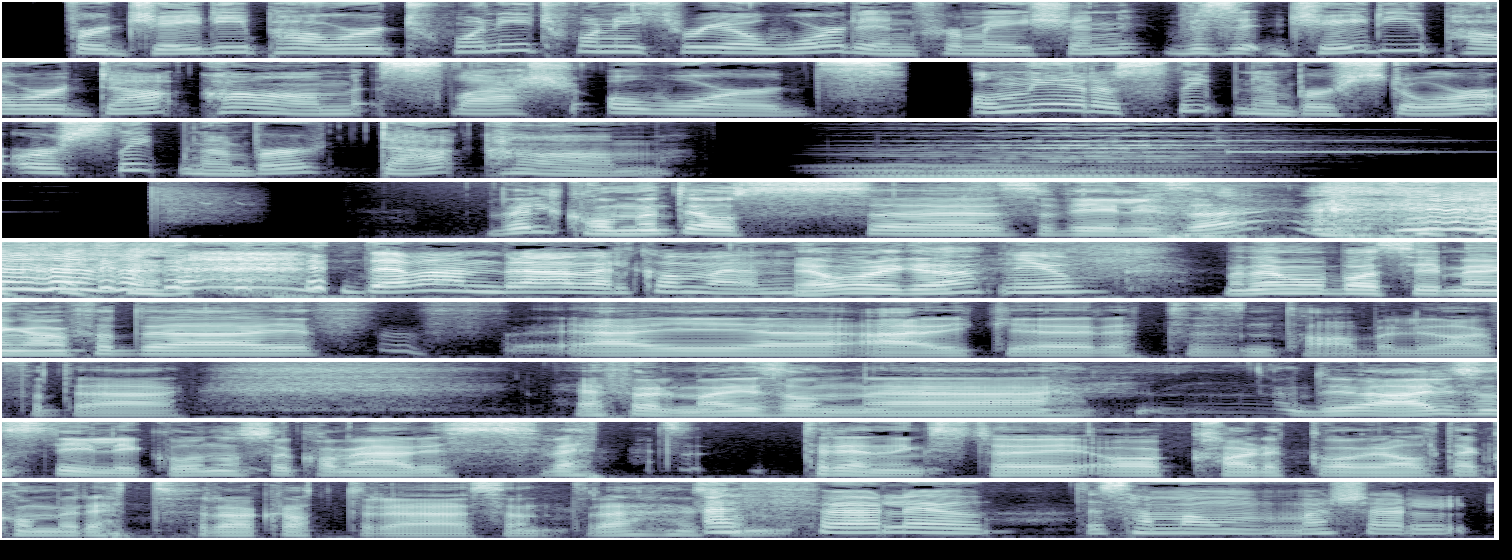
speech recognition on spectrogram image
For JD Power 2023 award information, visit jdpower.com/awards. Only at a Sleep Number store or sleepnumber.com. Velkommen til oss, eh, Sofie Elise. det var en bra velkommen. Ja, var det ikke det? Jo. Men jeg må bare si med en gang, for jeg, jeg eh, er ikke representabel i dag. For jeg, jeg føler meg litt sånn eh, Du er litt sånn stilikon, og så kommer jeg her i svett treningstøy og kalk overalt. Jeg kom rett fra klatresenteret. Jeg Liksom. føler jo det samme om meg sjøl.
